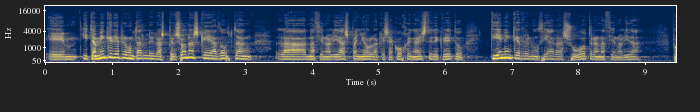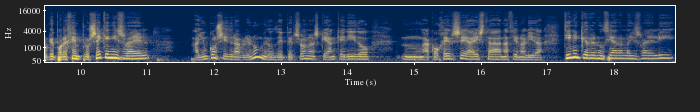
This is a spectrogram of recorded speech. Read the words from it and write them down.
Eh, y también quería preguntarle, las personas que adoptan la nacionalidad española, que se acogen a este decreto, ¿tienen que renunciar a su otra nacionalidad? Porque, por ejemplo, sé que en Israel hay un considerable número de personas que han querido mm, acogerse a esta nacionalidad. ¿Tienen que renunciar a la israelí?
